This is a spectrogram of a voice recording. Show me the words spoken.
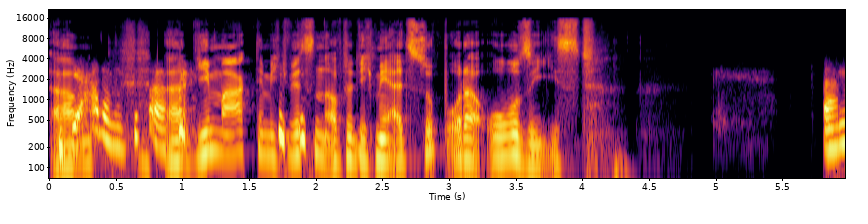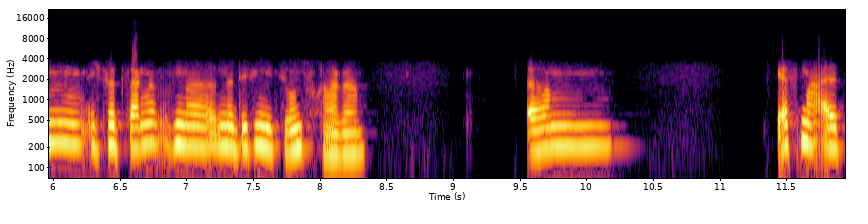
Ähm, ja, das ist super. Äh, die mag nämlich wissen, ob du dich mehr als Sub oder O siehst. Ähm, ich würde sagen, das ist eine, eine Definitionsfrage. Ähm, erstmal als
